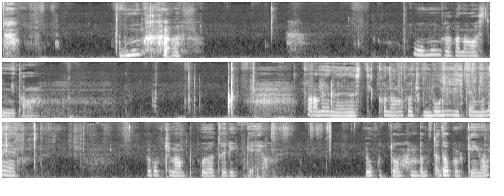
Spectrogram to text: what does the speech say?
모몬가가 나왔어. 모몬가가 나왔습니다. 안에는 스티커는 항상 중복이기 때문에 이렇게만 보여드릴게요. 요것도 한번 뜯어볼게요.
